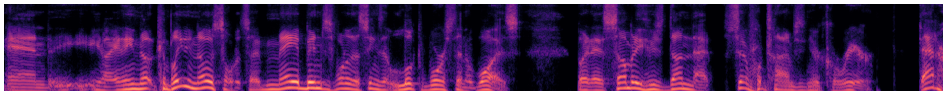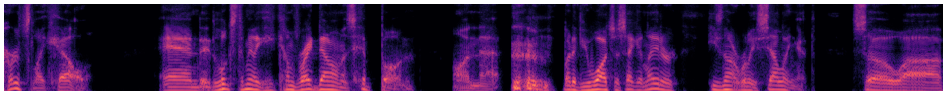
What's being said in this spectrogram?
and you know, and he no, completely no sold it. So it may have been just one of those things that looked worse than it was. But as somebody who's done that several times in your career, that hurts like hell, and it looks to me like he comes right down on his hip bone on that. but if you watch a second later, he's not really selling it. So. uh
